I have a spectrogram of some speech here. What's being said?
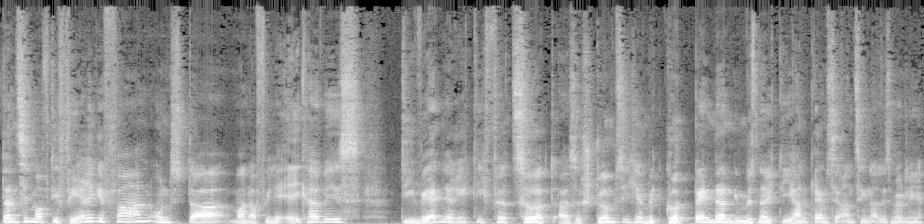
dann sind wir auf die Fähre gefahren und da waren auch viele LKWs. Die werden ja richtig verzurrt, also sturmsicher mit Gurtbändern. Die müssen natürlich die Handbremse anziehen, alles Mögliche.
